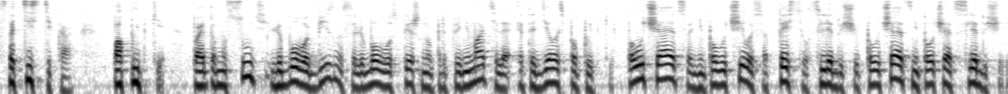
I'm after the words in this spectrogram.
Статистика, попытки. Поэтому суть любого бизнеса, любого успешного предпринимателя – это делать попытки. Получается, не получилось, оттестил следующую. Получается, не получается, следующий.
